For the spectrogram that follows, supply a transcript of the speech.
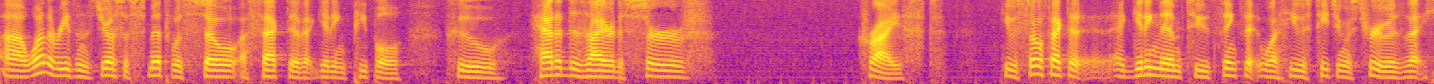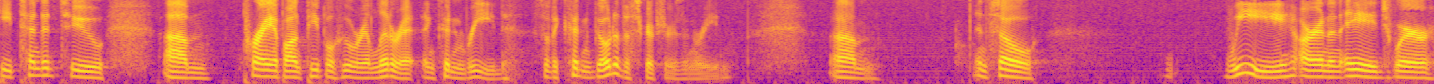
uh, one of the reasons Joseph Smith was so effective at getting people who had a desire to serve Christ he was so effective at getting them to think that what he was teaching was true is that he tended to um, prey upon people who were illiterate and couldn't read, so they couldn't go to the scriptures and read. Um, and so we are in an age where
